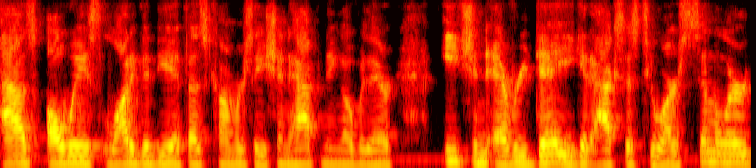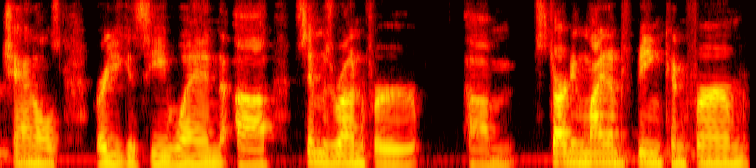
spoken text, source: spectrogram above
As always, a lot of good DFS conversation happening over there each and every day. You get access to our similar channels where you can see when uh, Sims run for um, starting lineups being confirmed,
